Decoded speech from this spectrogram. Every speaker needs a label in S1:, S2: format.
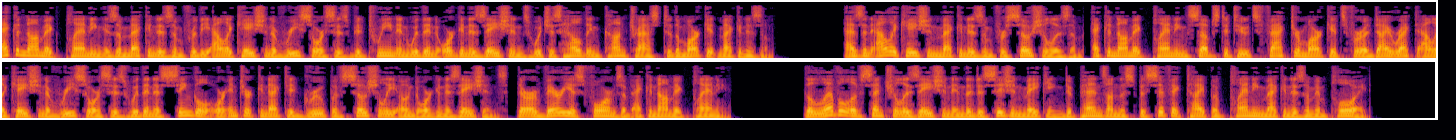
S1: Economic planning is a mechanism for the allocation of resources between and within organizations which is held in contrast to the market mechanism. As an allocation mechanism for socialism, economic planning substitutes factor markets for a direct allocation of resources within a single or interconnected group of socially owned organizations. There are various forms of economic planning. The level of centralization in the decision making depends on the specific type of planning mechanism employed.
